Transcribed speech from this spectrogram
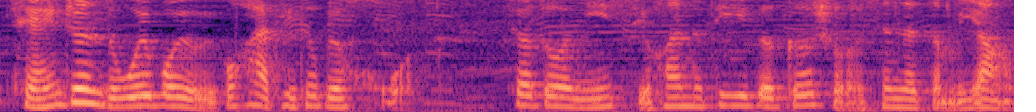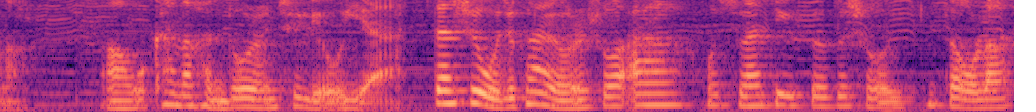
前一阵子微博有一个话题特别火，叫做你喜欢的第一个歌手现在怎么样了？啊，我看到很多人去留言，但是我就看到有人说啊，我喜欢第一个歌手已经走了，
